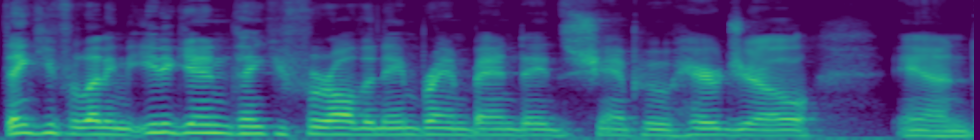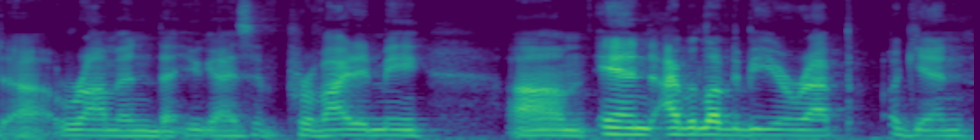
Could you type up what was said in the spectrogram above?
thank you for letting me eat again. Thank you for all the name brand band aids, shampoo, hair gel, and uh, ramen that you guys have provided me. Um, and I would love to be your rep again.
